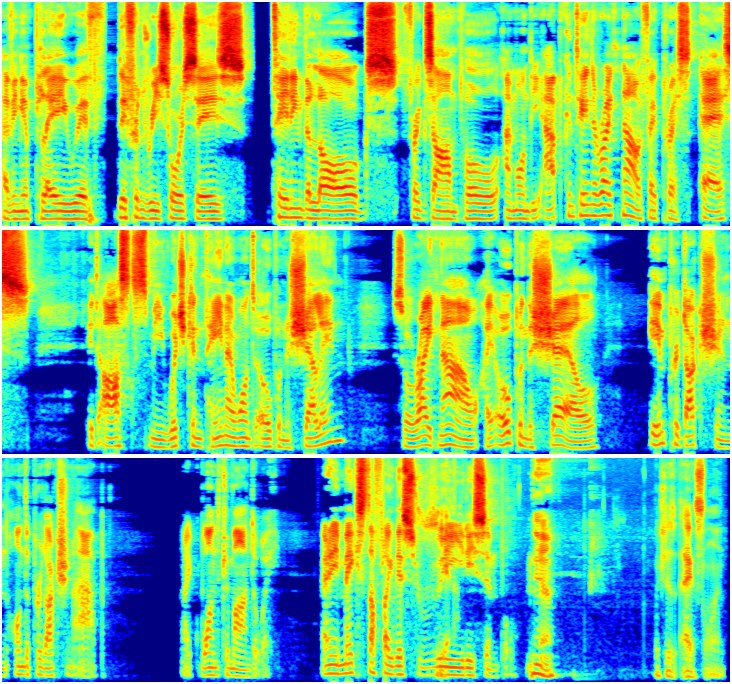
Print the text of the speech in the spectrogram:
having a play with different resources, tailing the logs. For example, I'm on the app container right now. If I press S, it asks me which container I want to open a shell in. So right now, I open the shell in production on the production app, like one command away. And it makes stuff like this really simple. Yeah. which is excellent.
